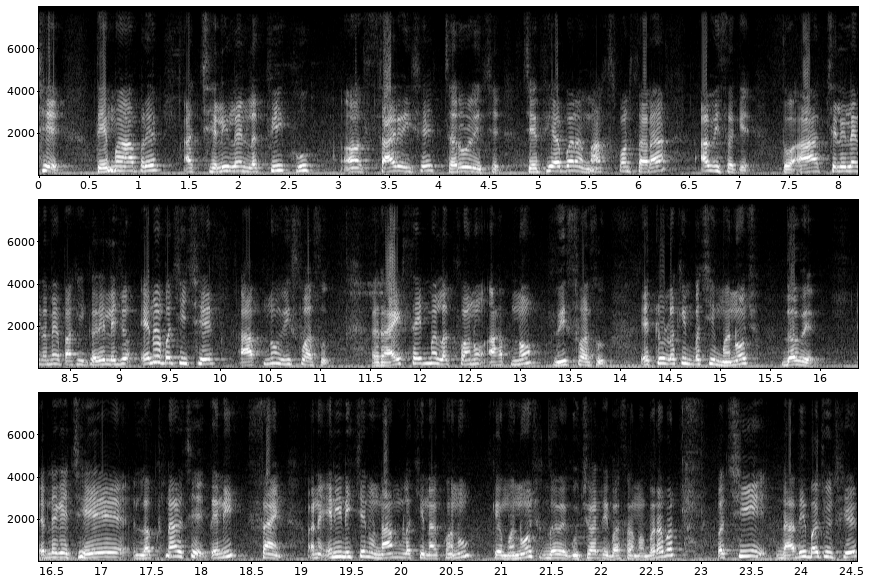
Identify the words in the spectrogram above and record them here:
છે. તેમાં આપણે આ છેલ્લી લાઈન લખવી ખૂબ સારી છે, જરૂરી છે. જેથી આપણને માર્ક્સ પણ સારા આવી શકે. તો આ છેલ્લી લાઈન તમે પાકી કરી લેજો. એના પછી છે આપનો વિશ્વાસુ. રાઈટ સાઈડમાં લખવાનું આપનો વિશ્વાસુ. એટલું લખીને પછી મનોજ દવે. એટલે કે જે લખનાર છે તેની સાઇન અને એની નીચેનું નામ લખી નાખવાનું કે મનોજ દવે ગુજરાતી ભાષામાં, બરાબર? પછી ડાબી બાજુ છે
